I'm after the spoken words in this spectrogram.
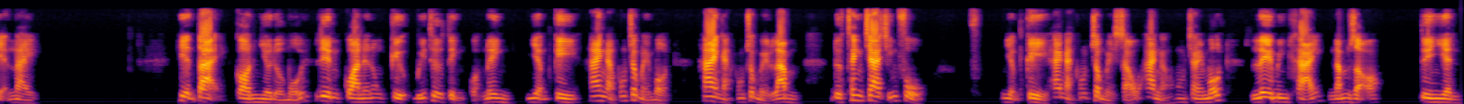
hiện nay. Hiện tại còn nhiều đầu mối liên quan đến ông cựu bí thư tỉnh Quảng Ninh nhiệm kỳ 2011-2015 được thanh tra chính phủ nhiệm kỳ 2016-2021 Lê Minh Khái nắm rõ. Tuy nhiên,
